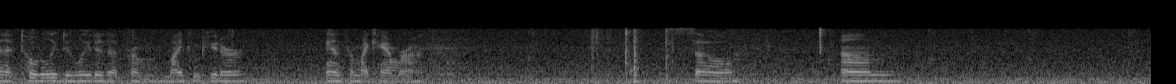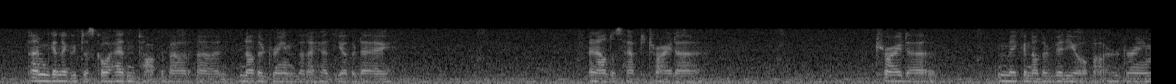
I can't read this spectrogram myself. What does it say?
it totally deleted it from my computer and from my camera. So, um, I'm going to just go ahead and talk about uh, another dream that I had the other day. And I'll just have to try to try to make another video about her dream.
